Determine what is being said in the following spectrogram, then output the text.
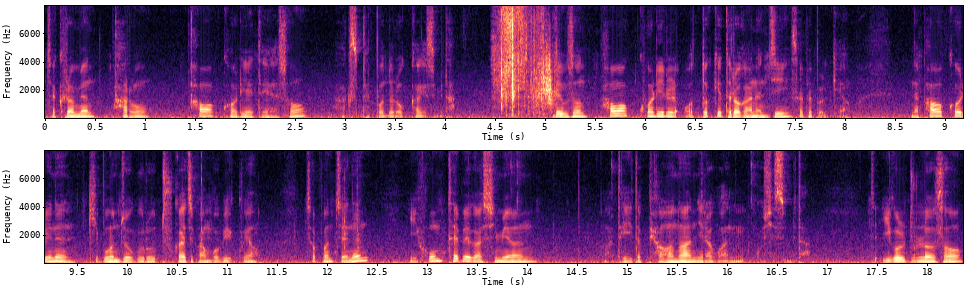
자, 그러면 바로 파워 쿼리에 대해서 학습해 보도록 하겠습니다. 네, 우선 파워 쿼리를 어떻게 들어가는지 살펴볼게요. 네, 파워 쿼리는 기본적으로 두 가지 방법이 있고요. 첫 번째는 이 홈 탭에 가시면 어, 데이터 변환이라고 하는 곳이 있습니다. 이걸 눌러서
